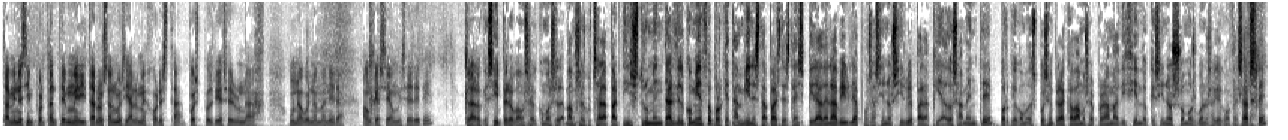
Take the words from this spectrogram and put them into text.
También es importante meditar los salmos y a lo mejor esta, pues podría ser una, una buena manera, aunque sea un miserere Claro que sí, pero vamos a, como vamos a escuchar la parte instrumental del comienzo, porque también esta parte está inspirada en la Biblia, pues así nos sirve para piadosamente, porque como después siempre acabamos el programa diciendo que si no somos buenos hay que confesarse,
